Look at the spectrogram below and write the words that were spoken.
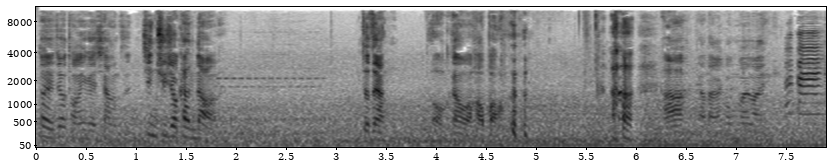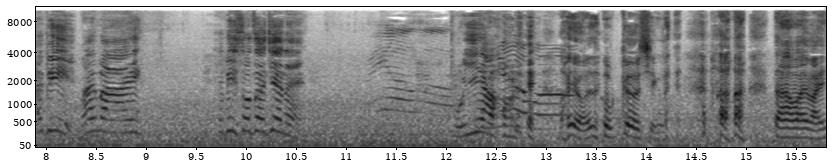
对，就同一个巷子，进去就看到了。就这样。哦，看我好饱，好，跟大家讲拜拜，拜拜，Happy，拜拜，Happy 说再见呢，不要，不要嘞，哎呦，有个性嘞，大家拜拜。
